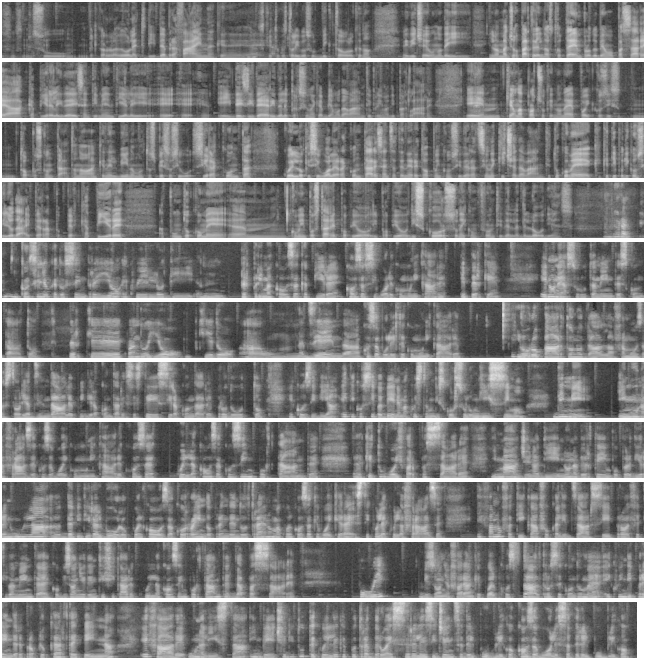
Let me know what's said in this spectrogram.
su, ricordo l'avevo letto di Debra Fine che ha scritto questo libro sul Big Talk, no? E dice uno dei la maggior parte del nostro tempo dobbiamo passare a capire le idee, i sentimenti e, le, e, e, e i desideri delle persone che abbiamo davanti prima di parlare. E, ehm, che è un approccio che non è poi così mh, troppo scontato, no? Anche nel vino molto spesso si, si racconta quello che si vuole raccontare senza tenere troppo in considerazione chi c'è davanti. Tu come, che, che tipo di consiglio dai per, per capire appunto come, um, come impostare il proprio, il proprio, discorso nei confronti del, dell'audience? Allora, il consiglio che do sempre io è quello di, um, per prima cosa, capire cosa si vuole comunicare e perché. E non è assolutamente scontato perché quando io chiedo a un'azienda cosa volete comunicare, loro partono dalla famosa storia aziendale, quindi raccontare se stessi, raccontare il prodotto e così via. E dico sì, va bene, ma questo è un discorso lunghissimo. Dimmi in una frase cosa vuoi comunicare, cos'è quella cosa così importante eh, che tu vuoi far passare. Immagina di non aver tempo per dire nulla, eh, devi dire al volo qualcosa correndo, prendendo il treno, ma qualcosa che vuoi che resti. Qual è quella frase? E fanno fatica a focalizzarsi, però effettivamente ecco, bisogna identificare quella cosa importante da passare. Poi bisogna fare anche qualcos'altro secondo me e quindi prendere proprio carta e penna e fare una lista invece di tutte quelle che potrebbero essere le esigenze del pubblico, cosa vuole sapere il pubblico.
